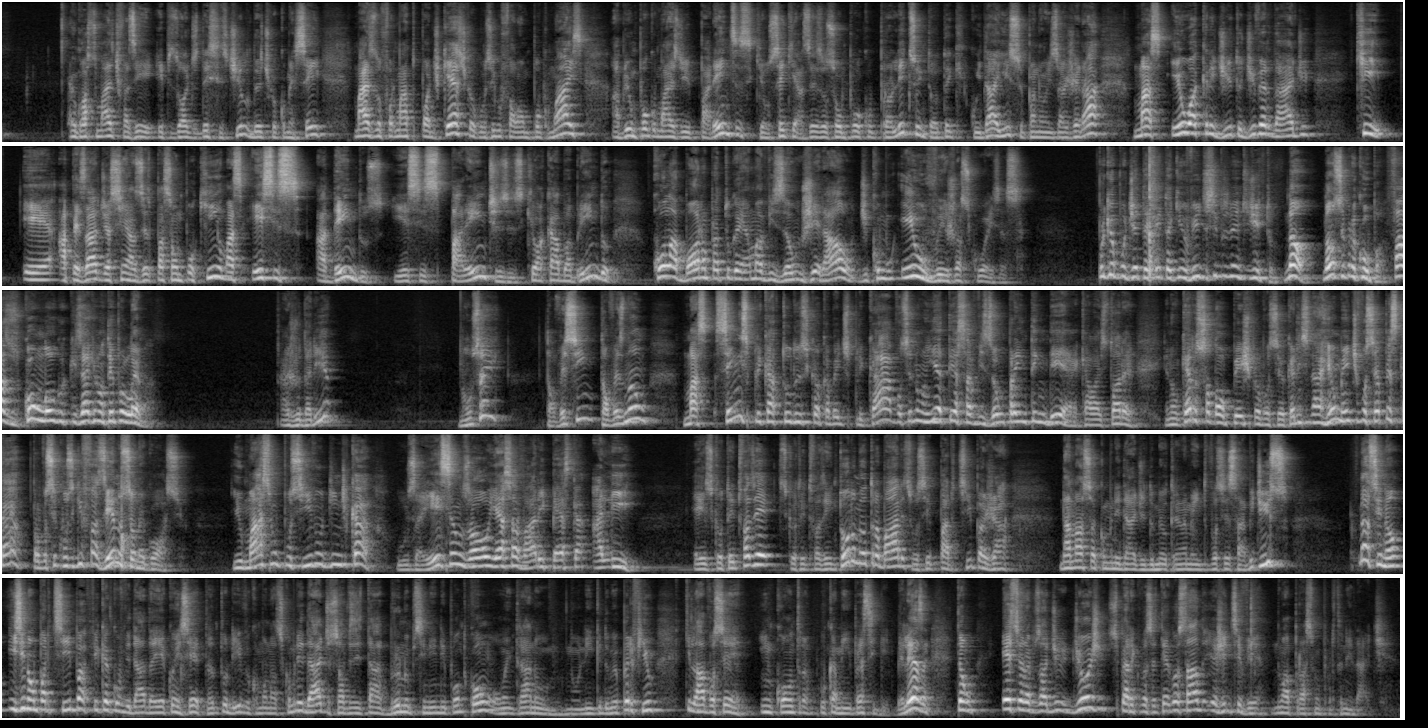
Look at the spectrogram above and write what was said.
Eu gosto mais de fazer episódios desse estilo desde que eu comecei, mais no formato podcast, que eu consigo falar um pouco mais, abrir um pouco mais de parênteses, que eu sei que às vezes eu sou um pouco prolixo, então eu tenho que cuidar isso para não exagerar, mas eu acredito de verdade que, é, apesar de assim, às vezes passar um pouquinho, mas esses adendos e esses parênteses que eu acabo abrindo colaboram para tu ganhar uma visão geral de como eu vejo as coisas. Porque eu podia ter feito aqui o vídeo simplesmente dito: não, não se preocupa, faz com logo quiser que não tem problema. Ajudaria? Não sei. Talvez sim, talvez não. Mas sem explicar tudo isso que eu acabei de explicar, você não ia ter essa visão para entender aquela história. Eu não quero só dar o peixe para você, eu quero ensinar realmente você a pescar, para você conseguir fazer no seu negócio. E o máximo possível de indicar. Usa esse anzol e essa vara e pesca ali. É isso que eu tento fazer, isso que eu tento fazer em todo o meu trabalho. Se você participa já da nossa comunidade do meu treinamento, você sabe disso. Mas se não, e se não participa, fica convidado aí a conhecer tanto o livro como a nossa comunidade. É só visitar brunopsinini.com ou entrar no, no link do meu perfil, que lá você encontra o caminho para seguir, beleza? Então, esse era o episódio de hoje. Espero que você tenha gostado e a gente se vê numa próxima oportunidade.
